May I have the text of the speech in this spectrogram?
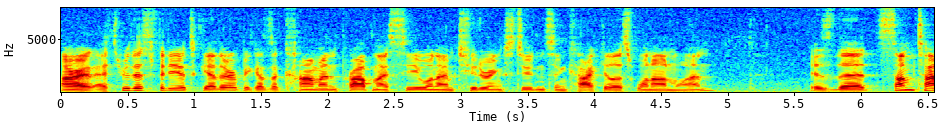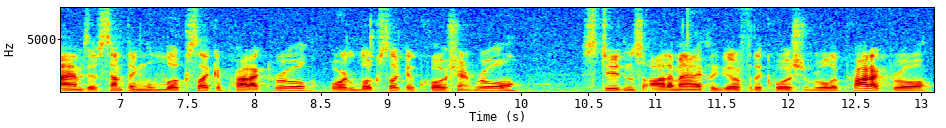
All right, I threw this video together because a common problem I see when I'm tutoring students in calculus one-on-one -on -one is that sometimes if something looks like a product rule or looks like a quotient rule, students automatically go for the quotient rule or product rule.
